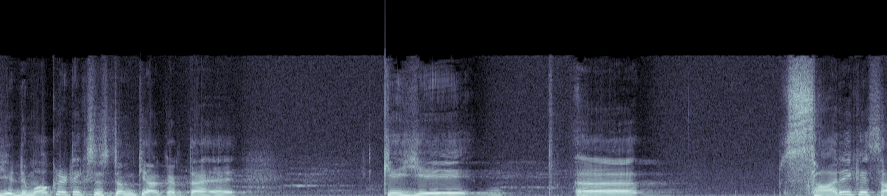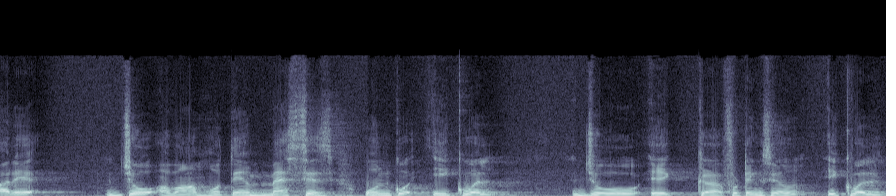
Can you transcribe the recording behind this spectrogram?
ये डेमोक्रेटिक सिस्टम क्या करता है कि ये आ, सारे के सारे जो अवाम होते हैं मैसेज उनको इक्वल जो एक फुटिंग से इक्वल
